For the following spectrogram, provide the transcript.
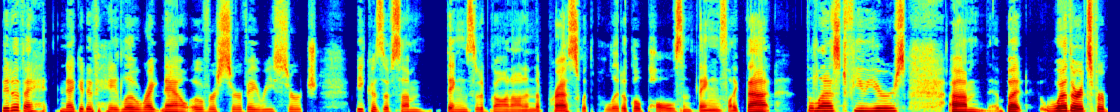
bit of a negative halo right now over survey research because of some things that have gone on in the press with political polls and things like that the last few years. Um, but whether it's for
